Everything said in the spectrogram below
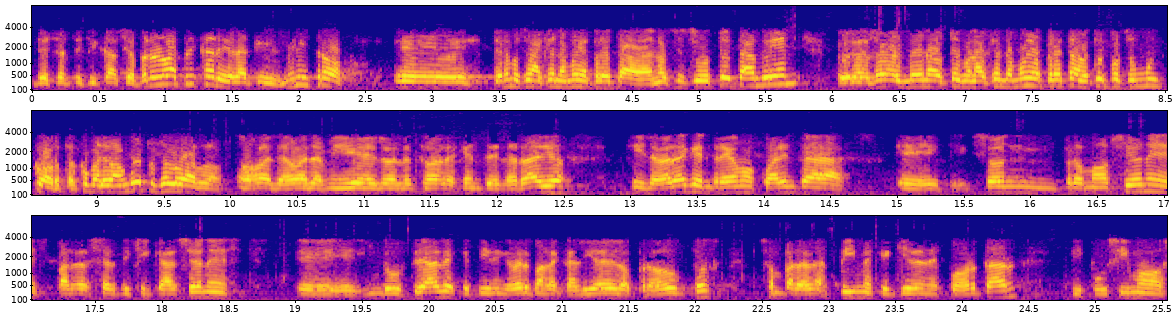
de certificación. Pero lo va a explicar él aquí. Ministro, eh, tenemos una agenda muy apretada. No sé si usted también, pero yo al menos tengo una agenda muy apretada, los tiempos son muy cortos. ¿Cómo le va? Un gusto saludarlo. Hola, hola Miguel, hola a toda la gente de la radio. Sí, la verdad que entregamos 40, eh, son promociones para certificaciones eh, industriales que tienen que ver con la calidad de los productos, son para las pymes que quieren exportar. Dispusimos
